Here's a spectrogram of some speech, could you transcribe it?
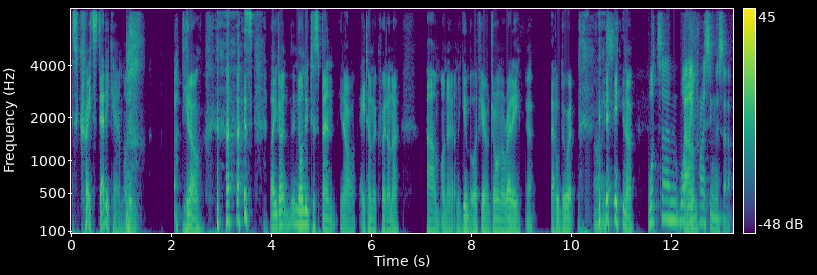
it's a great steady cam. I mean, you know, it's like you don't no need to spend, you know, 800 quid on a um on a on a gimbal if you have a drone already. Yeah that'll do it. Nice. you know. What um what are um, they pricing this at?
